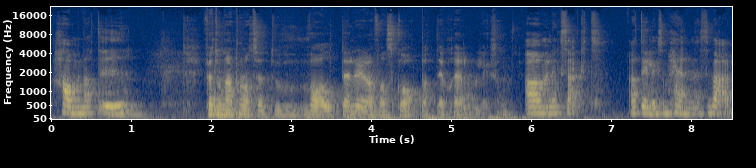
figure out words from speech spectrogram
hamnat i. Mm. För att hon har på något sätt valt eller i alla fall skapat det själv liksom. Ja men exakt. Att det är liksom hennes värld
